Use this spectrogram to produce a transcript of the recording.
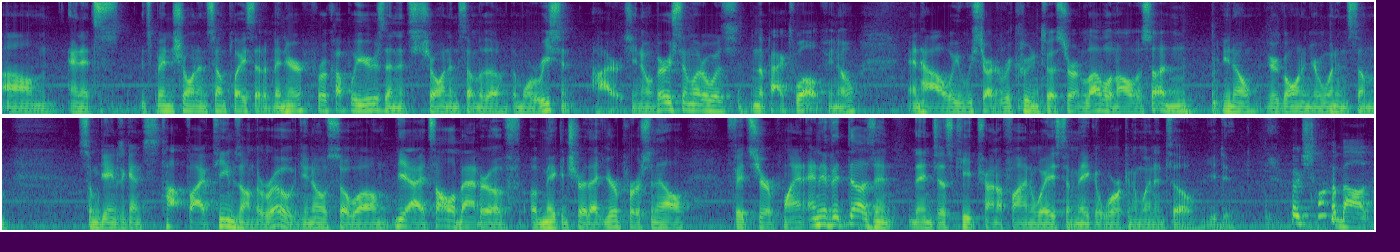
um, and it's it's been shown in some places that have been here for a couple years, and it's shown in some of the, the more recent hires. You know, very similar was in the Pac-12. You know, and how we, we started recruiting to a certain level, and all of a sudden, you know, you're going and you're winning some some games against top five teams on the road. You know, so um, yeah, it's all a matter of of making sure that your personnel fits your plan, and if it doesn't, then just keep trying to find ways to make it work and win until you do. Coach, talk about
